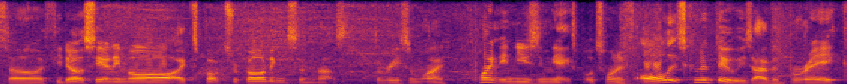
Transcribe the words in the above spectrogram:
So if you don't see any more Xbox recordings, then that's the reason why. Point in using the Xbox One if all it's going to do is either break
